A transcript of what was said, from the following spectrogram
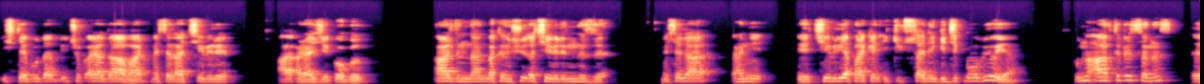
İşte burada birçok ayar daha var. Mesela çeviri aracı Google. Ardından bakın şurada çevirinin hızı. Mesela hani e, çeviri yaparken 2-3 saniye gecikme oluyor ya. Bunu artırırsanız e,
